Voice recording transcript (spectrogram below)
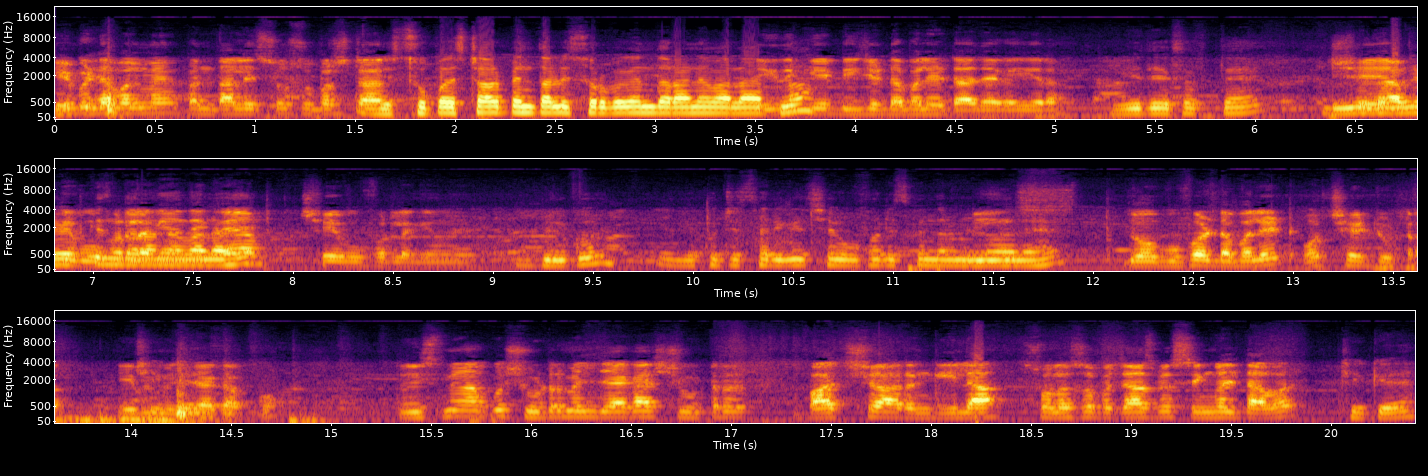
ये भी डबल में पैंतालीस सौ सुपरस्टार ये सुपरस्टार पैंतालीस सौ रुपए के अंदर आने वाला है ये डीजे डबल एट आ जाएगा ये रहा। ये देख सकते हैं। छह आपके अंदर लगे वाला है। छह बूफर लगे हुए हैं। बिल्कुल ये कुछ इस तरीके छह वूफर इसके अंदर मिलने वाले हैं। दो बूफर डबल एट और छह टूटर ये भी मिल जाएगा आपको। तो इसमें आपको शूटर मिल जाएगा। शूटर बादशाह रंगीला 1650 में सिंगल टावर ठीक है।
